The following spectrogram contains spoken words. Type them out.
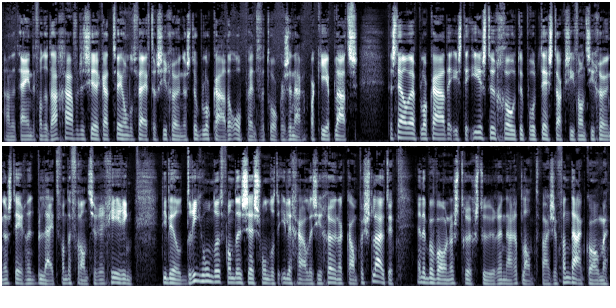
Aan het einde van de dag gaven de circa 250 zigeuners de blokkade op en vertrokken ze naar een parkeerplaats. De snelwegblokkade is de eerste grote protestactie van zigeuners tegen het beleid van de Franse regering. Die wil 300 van de 600 illegale zigeunerkampen sluiten en de bewoners terugsturen naar het land waar ze vandaan komen.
